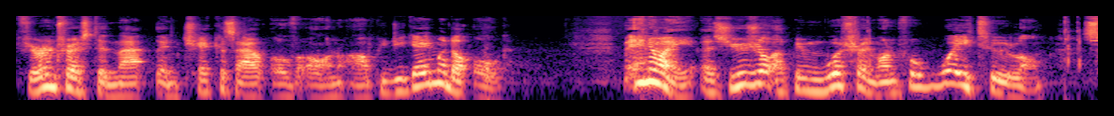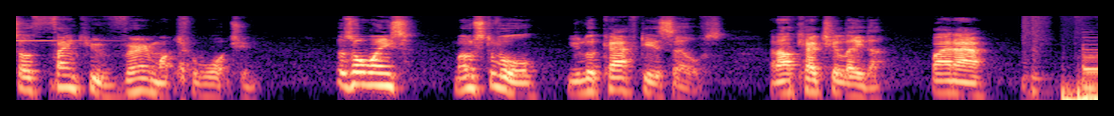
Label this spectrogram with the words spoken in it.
If you're interested in that, then check us out over on rpggamer.org. But anyway, as usual, I've been whittering on for way too long, so thank you very much for watching. As always, most of all, you look after yourselves, and I'll catch you later. Bye now.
